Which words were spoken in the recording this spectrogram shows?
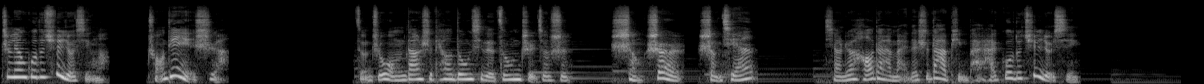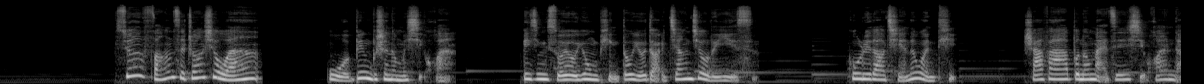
质量过得去就行了。床垫也是啊。总之，我们当时挑东西的宗旨就是省事儿、省钱，想着好歹买的是大品牌，还过得去就行。虽然房子装修完，我并不是那么喜欢，毕竟所有用品都有点将就的意思，顾虑到钱的问题。沙发不能买自己喜欢的，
